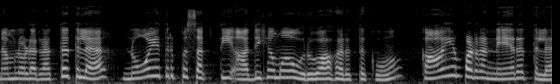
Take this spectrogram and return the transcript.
நம்மளோட ரத்தத்தில் நோய் எதிர்ப்பு சக்தி அதிகமாக உருவாகிறதுக்கும் காயப்படுற நேரத்தில்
